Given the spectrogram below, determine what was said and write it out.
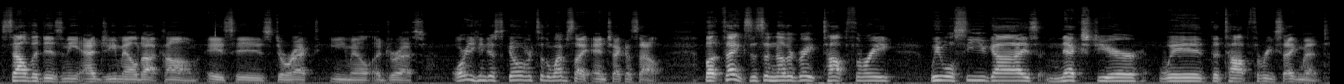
salvadisney at gmail.com is his direct email address. Or you can just go over to the website and check us out. But thanks. This is another great top three. We will see you guys next year with the top three segment.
